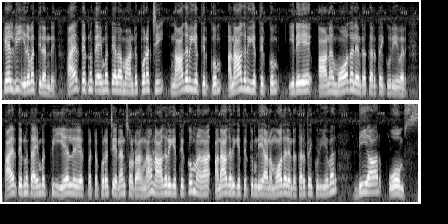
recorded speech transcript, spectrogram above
கேள்வி இருபத்தி ரெண்டு ஆயிரத்தி எட்நூற்றி ஐம்பத்தி ஏழாம் ஆண்டு புரட்சி நாகரிகத்திற்கும் அநாகரிகத்திற்கும் இடையே ஆன மோதல் என்ற கருத்தை கூறியவர். ஆயிரத்தி எட்நூற்றி ஐம்பத்தி ஏழில் ஏற்பட்ட புரட்சி என்னன்னு சொல்கிறாங்கன்னா நாகரிகத்திற்கும் அனா- அநாகரிகத்திற்கும் இடையான மோதல் என்ற கருத்தை கூறியவர் டிஆர் ஓம்ஸ்.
